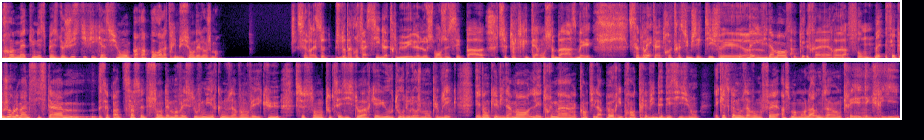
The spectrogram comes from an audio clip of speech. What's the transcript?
remettre une espèce de justification par rapport à l'attribution des logements. C'est vrai, ça ne doit pas être facile d'attribuer les logements, je ne sais pas euh, sur quels critères on se base, mais ça doit Mais- être très subjectif et euh, Mais évidemment, c'est arbitraire euh, à fond. Mais c'est toujours le même système. C'est pas ça. Ce sont des mauvais souvenirs que nous avons vécus. Ce sont toutes ces histoires qu'il y a eu autour du logement public. Et donc évidemment, l'être humain, quand il a peur, il prend très vite des décisions. Et qu'est-ce que nous avons fait à ce moment-là? Nous avons créé des grilles.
